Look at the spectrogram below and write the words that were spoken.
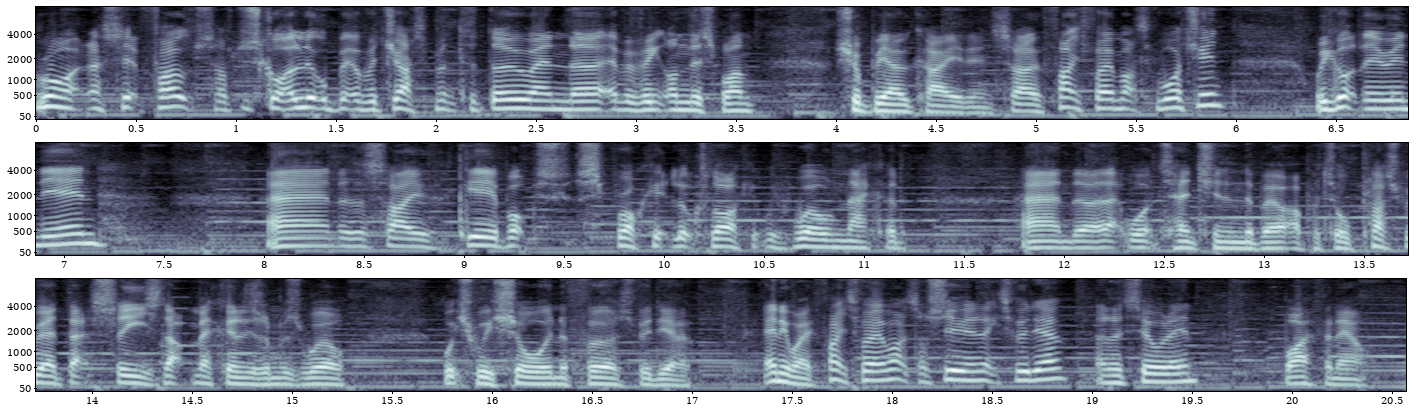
Right, that's it, folks. I've just got a little bit of adjustment to do, and uh, everything on this one should be okay then. So, thanks very much for watching. We got there in the end, and as I say, gearbox sprocket looks like it was well knackered, and uh, that weren't tensioning the belt up at all. Plus, we had that seized up mechanism as well, which we saw in the first video. Anyway, thanks very much. I'll see you in the next video, and until then, bye for now.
